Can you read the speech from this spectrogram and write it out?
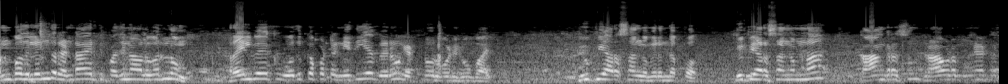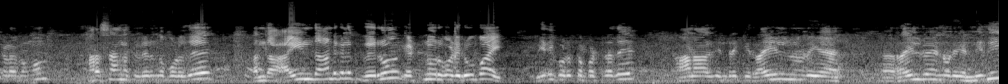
ஒன்பதுலேருந்து ரெண்டாயிரத்தி பதினாலு வரலும் ரயில்வேக்கு ஒதுக்கப்பட்ட நிதியே வெறும் எட்நூறு கோடி ரூபாய். யூபி அரசாங்கம் இருந்தப்போ யூபி அரசாங்கம்னா காங்கிரஸும் திராவிட முன்னேற்ற கழகமும் அரசாங்கத்தில் இருந்த பொழுது அந்த ஐந்து ஆண்டுகளுக்கு வெறும் எட்நூறு கோடி ரூபாய் நிதி கொடுக்கப்பட்டது. ஆனால் இன்றைக்கு ரயிலினுடைய ரயில்வேனுடைய நிதி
